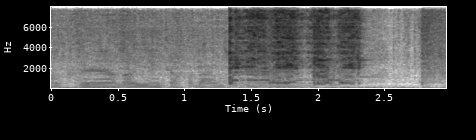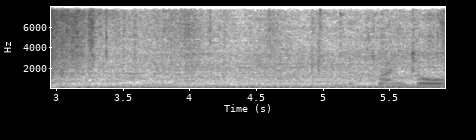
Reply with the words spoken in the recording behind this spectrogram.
អូខេឥឡូវយើងចាប់ផ្ដើមចាក់ហើយបាញ់ចូល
